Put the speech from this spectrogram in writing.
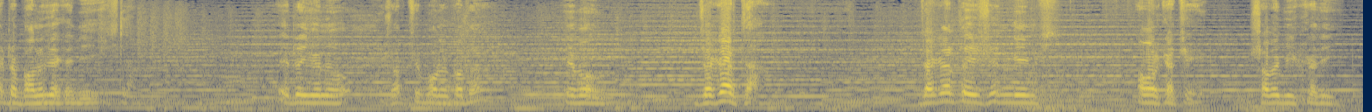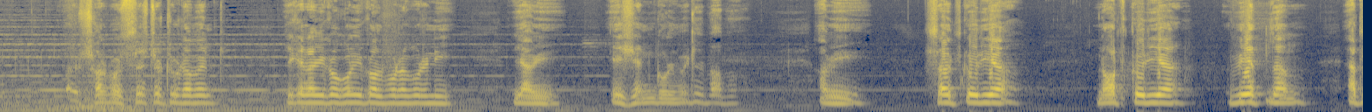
একটা ভালো জায়গায় নিয়ে গেছিলাম এটাই হলো সবচেয়ে বড় কথা এবং জাকার্তা জাকার্তা এশিয়ান গেমস আমার কাছে স্বাভাবিককারী সর্বশ্রেষ্ঠ টুর্নামেন্ট যেখানে আমি কখনোই কল্পনা করিনি যে আমি এশিয়ান গোল্ড মেডেল পাবো। আমি South Korea North Korea Vietnam এত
